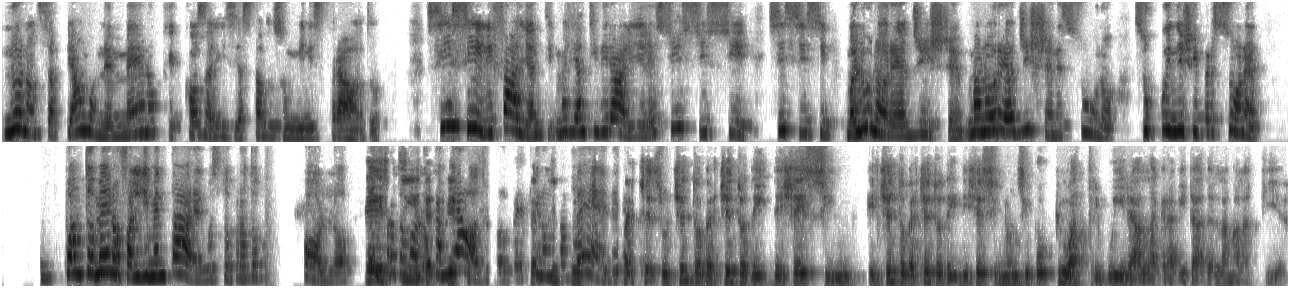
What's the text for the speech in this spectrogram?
Noi non sappiamo nemmeno che cosa gli sia stato somministrato Sì, sì, li fa gli anti, ma gli antivirali gliele sì, sì, sì, sì, sì, sì, ma lui non reagisce, ma non reagisce nessuno su 15 persone, quantomeno fallimentare questo protocollo. E eh il protocollo sì, cambiato perché, perché non va bene. Sul 100% dei decessi, il 100% dei decessi non si può più attribuire alla gravità della malattia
